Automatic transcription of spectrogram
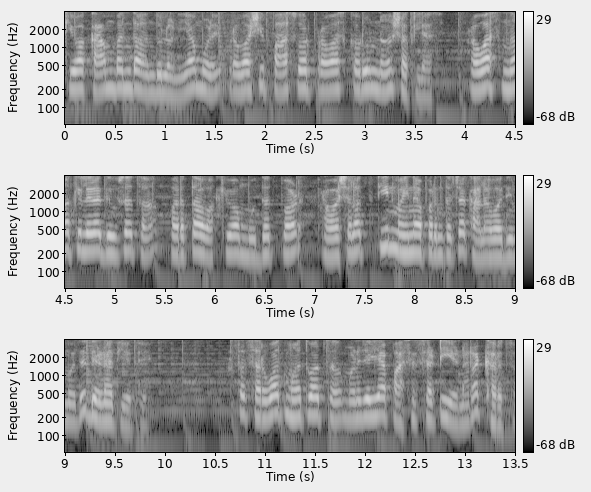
किंवा काम बंद आंदोलन यामुळे प्रवासी पासवर प्रवास करू न शकल्यास प्रवास न केलेल्या दिवसाचा परतावा किंवा मुदतवाढ प्रवाशाला तीन महिन्यापर्यंतच्या कालावधीमध्ये देण्यात येते. आता सर्वात महत्त्वाचं म्हणजे या पासेससाठी येणारा खर्च.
